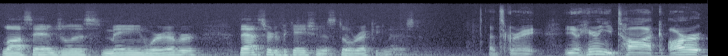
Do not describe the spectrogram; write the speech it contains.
Los Angeles, Maine, wherever, that certification is still recognized. That's great. You know, hearing you talk, our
